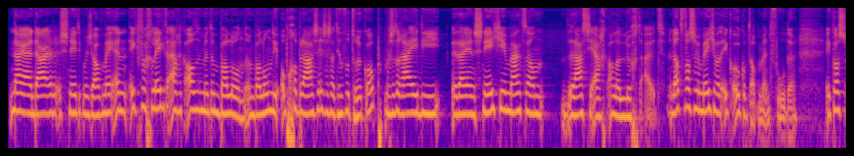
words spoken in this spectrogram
nou ja, daar sneed ik mezelf mee. En ik vergeleek het eigenlijk altijd met een ballon. Een ballon die opgeblazen is, daar staat heel veel druk op. Maar zodra je, die, daar een sneetje in maakt, dan blaast je eigenlijk alle lucht uit. En dat was een beetje wat ik ook op dat moment voelde. Ik was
